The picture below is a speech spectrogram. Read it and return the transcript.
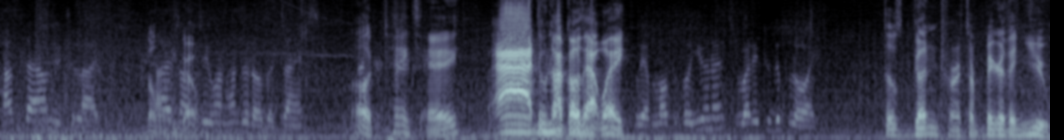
Hostile neutralized. Don't let Eyes them go. T-100 tanks. Oh, tanks, eh? Ah, do not go that way! We have multiple units ready to deploy. Those gun turrets are bigger than you.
